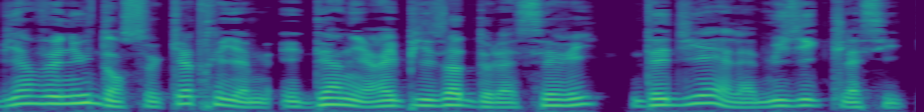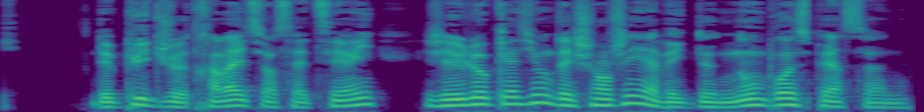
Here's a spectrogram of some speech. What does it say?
Bienvenue dans ce quatrième et dernier épisode de la série dédiée à la musique classique. Depuis que je travaille sur cette série, j'ai eu l'occasion d'échanger avec de nombreuses personnes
